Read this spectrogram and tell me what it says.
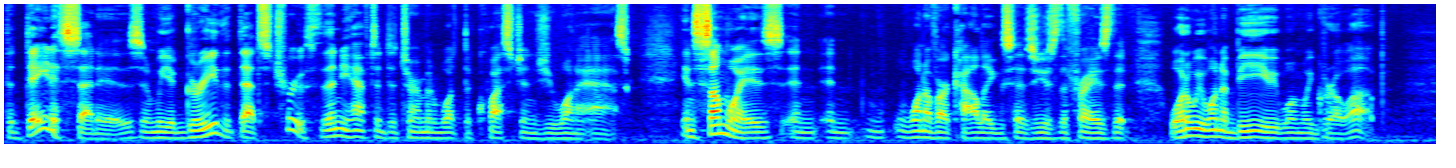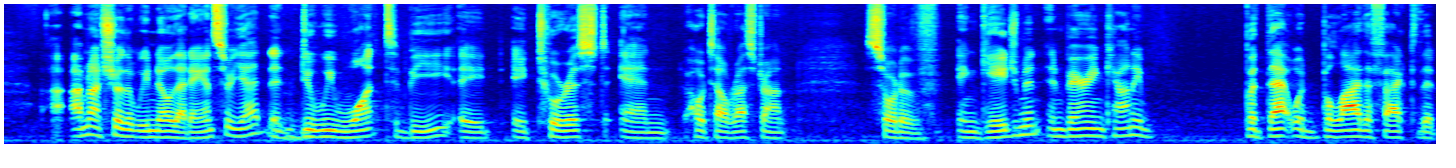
the data set is and we agree that that's truth, then you have to determine what the questions you want to ask. In some ways, and, and one of our colleagues has used the phrase that what do we want to be when we grow up? I'm not sure that we know that answer yet. Mm-hmm. Do we want to be a, a tourist and hotel restaurant sort of engagement in Berrien County, but that would belie the fact that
